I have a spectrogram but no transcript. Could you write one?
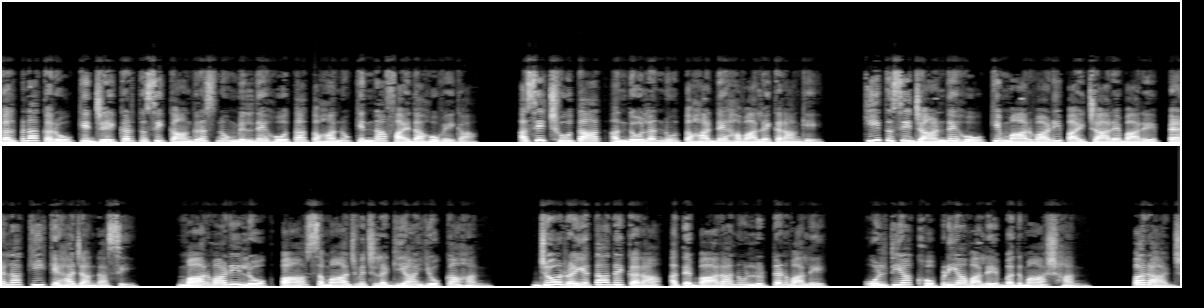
ਕਲਪਨਾ ਕਰੋ ਕਿ ਜੇਕਰ ਤੁਸੀਂ ਕਾਂਗਰਸ ਨੂੰ ਮਿਲਦੇ ਹੋ ਤਾਂ ਤੁਹਾਨੂੰ ਕਿੰਨਾ ਫਾਇਦਾ ਹੋਵੇਗਾ। ਅਸੀਂ ਛੂਤਾਤ ਅੰਦੋਲਨ ਨੂੰ ਤੁਹਾਡੇ ਹਵਾਲੇ ਕਰਾਂਗੇ। ਕੀ ਤੁਸੀਂ ਜਾਣਦੇ ਹੋ ਕਿ ਮਾਰਵਾੜੀ ਭਾਈਚਾਰੇ ਬਾਰੇ ਪਹਿਲਾਂ ਕੀ ਕਿਹਾ ਜਾਂਦਾ ਸੀ? ਮਾਰਵਾੜੀ ਲੋਕ ਪਾਵ ਸਮਾਜ ਵਿੱਚ ਲੱਗੀਆਂ ਯੋਕਾਂ ਹਨ, ਜੋ ਰਈਅਤਾਂ ਦੇ ਘਰਾਂ ਅਤੇ ਬਾਰਾਂ ਨੂੰ ਲੁੱਟਣ ਵਾਲੇ, ਉਲਟੀਆਂ ਖੋਪੜੀਆਂ ਵਾਲੇ ਬਦਮਾਸ਼ ਹਨ। ਪਰ ਅੱਜ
